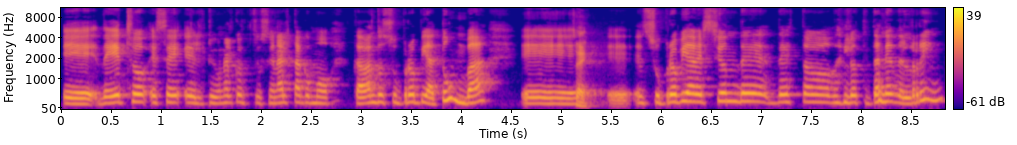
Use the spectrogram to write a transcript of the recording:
Eh, de hecho, ese, el Tribunal Constitucional está como cavando su propia tumba, eh, en su propia versión de, de, esto, de los titanes del ring,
